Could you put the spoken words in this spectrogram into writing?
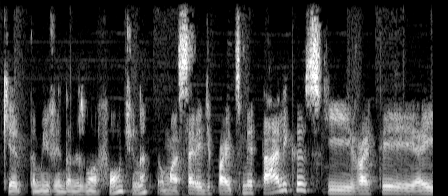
que é, também vem da mesma fonte, né? Uma série de partes metálicas que vai ter aí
